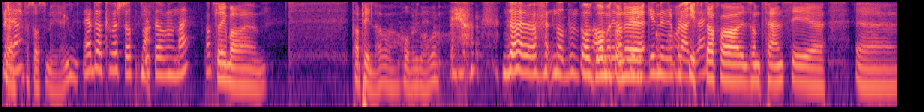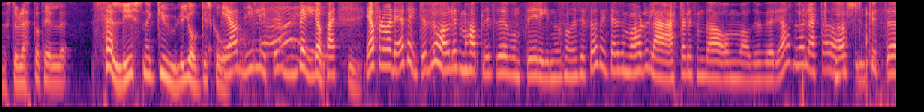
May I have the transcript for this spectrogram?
Jeg har ikke forstått så mye, egentlig. Ja, du har ikke forstått liksom Nei? Okay. Så jeg bare tar piller og håper det går over. Du har nådd en sånn alder sånne at ryggen begynner å plage deg. Og skifte fra liksom, fancy uh, støvletter til selvlysende gule joggesko. Ja, de lyser veldig opp her. Mm. Ja, for det var det jeg tenkte. Du har jo liksom hatt litt eh, vondt i ryggen og sånn i siste. Da tenkte jeg liksom, Hva har du lært deg liksom da om hva du bør Ja, du har lært deg da å kutte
